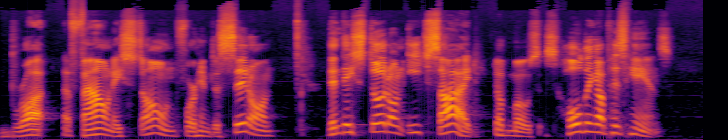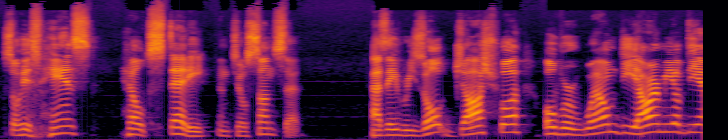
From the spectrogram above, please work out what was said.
brought found a stone for him to sit on. Then they stood on each side of Moses, holding up his hands. So his hands held steady until sunset. As a result, Joshua overwhelmed the army of the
